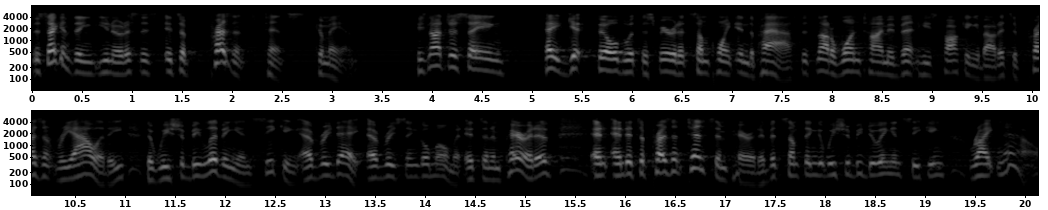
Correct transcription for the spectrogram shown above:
The second thing you notice is it's a present tense command. He's not just saying, hey, get filled with the Spirit at some point in the past. It's not a one time event he's talking about. It's a present reality that we should be living in, seeking every day, every single moment. It's an imperative, and, and it's a present tense imperative. It's something that we should be doing and seeking right now.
